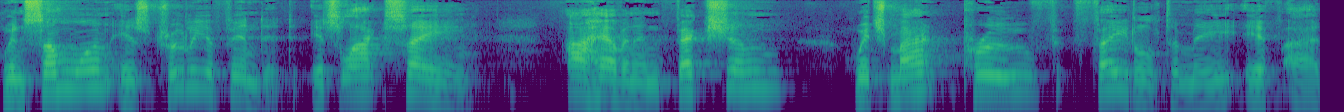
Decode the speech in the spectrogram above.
When someone is truly offended, it's like saying, I have an infection which might prove fatal to me if I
